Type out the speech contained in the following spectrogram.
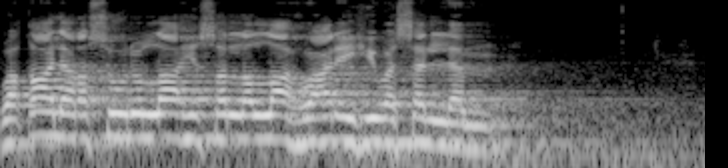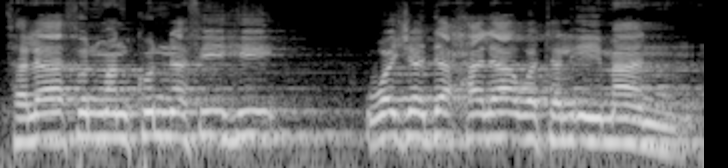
وقال رسول الله صلى الله عليه وسلم ثلاث من كن فيه وجد حلاوة الإيمان.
